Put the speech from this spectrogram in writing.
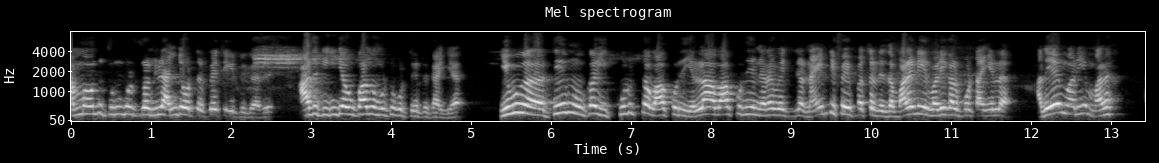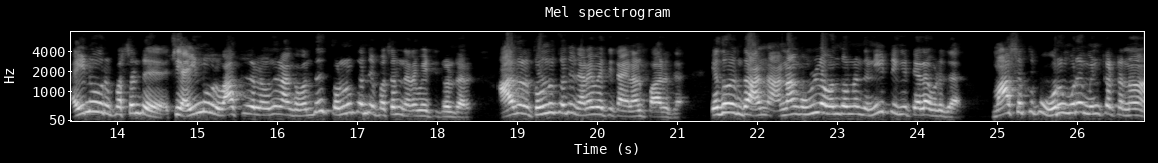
நம்ம வந்து துன்புறுத்துறோம்னு சொல்லி அங்கே ஒருத்தர் பேசிக்கிட்டு இருக்காரு. அதுக்கு இங்கே உட்காந்து முட்டு கொடுத்துக்கிட்டு இருக்காங்க. இவங்க திமுக கொடுத்த வாக்குறுதி எல்லா வாக்குறுதியும் நிறைவேற்றிட்ட நைன்டி ஃபைவ் பர்சன்ட் இந்த மழைநீர் வடிகால் போட்டாங்கல்ல அதே மாதிரியே மழை ஐநூறு பர்சன்ட் சி ஐநூறு வாக்குகளில் வந்து நாங்கள் வந்து தொண்ணூத்தஞ்சு பர்சன்ட் நிறைவேற்றிட்டோன்றாரு அதில் தொண்ணூத்தஞ்சு நிறைவேற்றிட்டாங்களான்னு பாருங்க. ஏதோ இந்த அந் நாங்கள் உள்ளே வந்தோம்னா இந்த நீட்டு கீட்டு எல்லாம் விடுங்க. மாசத்துக்கு ஒரு முறை மின் கட்டணம்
